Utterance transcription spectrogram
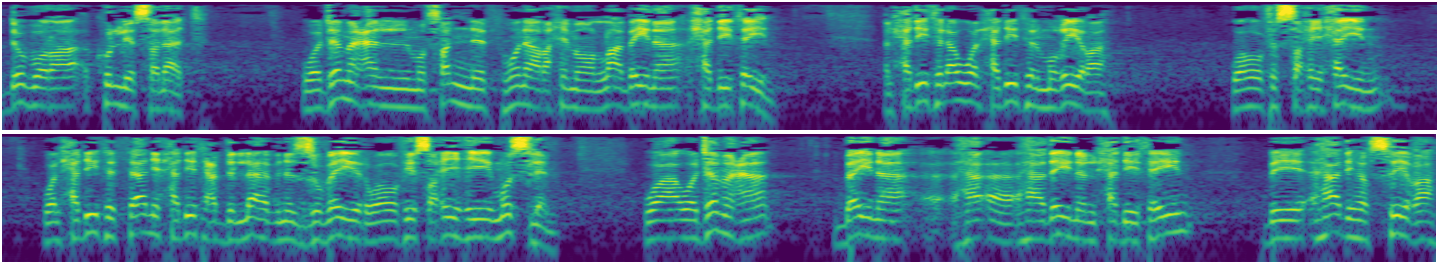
دبر كل صلاة. وجمع المصنف هنا رحمه الله بين حديثين. الحديث الأول حديث المغيرة وهو في الصحيحين. والحديث الثاني حديث عبد الله بن الزبير وهو في صحيح مسلم. وجمع بين هذين الحديثين بهذه الصيغة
